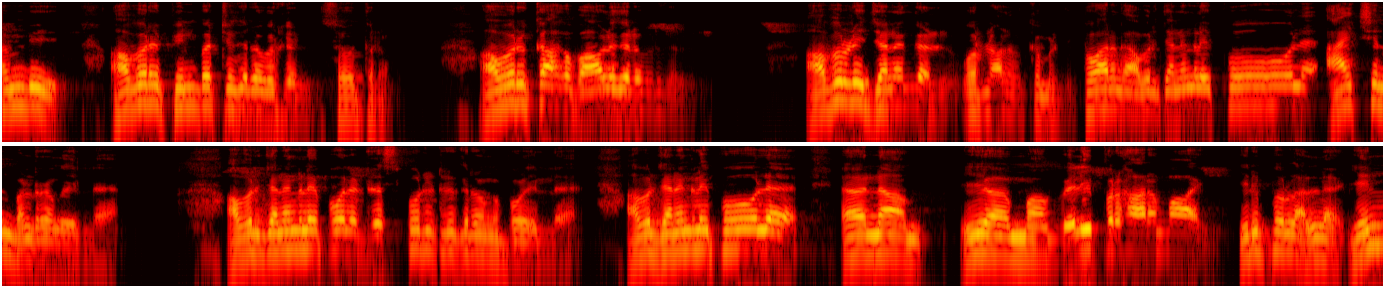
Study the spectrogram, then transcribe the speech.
நம்பி அவரை பின்பற்றுகிறவர்கள் சோத்திரம். அவருக்காக வாழுகிறவர்கள் அவருடைய ஜனங்கள் ஒரு நாள் வைக்க முடியும் பாருங்க அவர் ஜனங்களை போல ஆக்ஷன் பண்றவங்க இல்லை. அவர் ஜனங்களை போல ட்ரெஸ் போட்டுட்டு இருக்கிறவங்க போல இல்லை. அவர் ஜனங்களை போல நாம் வெளிப்பிரகாரமாய் இருப்பவர்கள் அல்ல. என்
